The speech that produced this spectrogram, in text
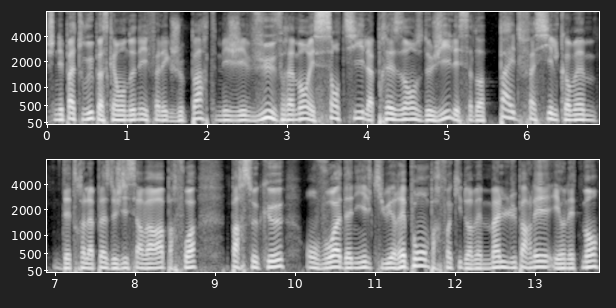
Je n'ai pas tout vu parce qu'à un moment donné, il fallait que je parte, mais j'ai vu vraiment et senti la présence de Gilles et ça doit pas être facile quand même d'être à la place de Gilles Servara parfois parce que on voit Daniel qui lui répond, parfois qui doit même mal lui parler. Et honnêtement,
